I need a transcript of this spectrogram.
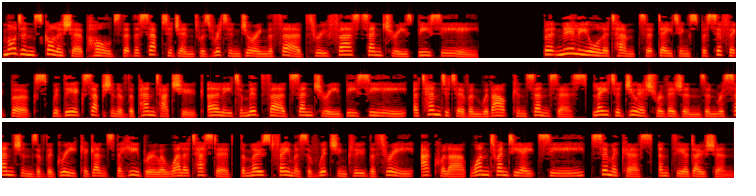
Modern scholarship holds that the Septuagint was written during the 3rd through 1st centuries BCE. But nearly all attempts at dating specific books, with the exception of the Pentateuch early to mid-3rd century BCE, are tentative and without consensus. Later Jewish revisions and recensions of the Greek against the Hebrew are well attested, the most famous of which include the three, Aquila 128 CE, Symmachus, and Theodotion.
